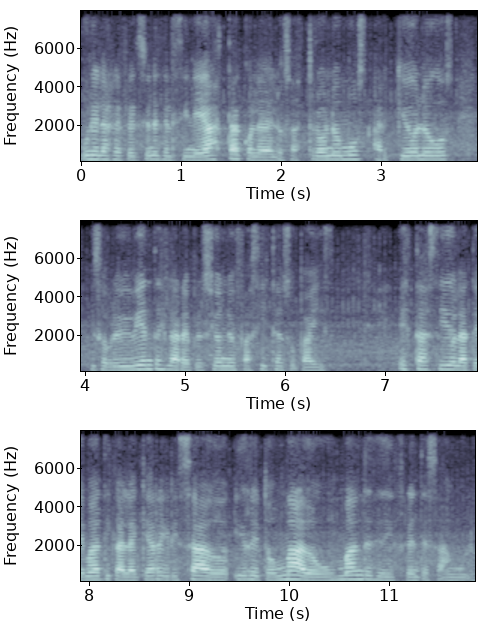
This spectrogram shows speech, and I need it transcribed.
Une las reflexiones del cineasta con la de los astrónomos, arqueólogos y sobrevivientes de la represión neofascista en su país. Esta ha sido la temática a la que ha regresado y retomado Guzmán desde diferentes ángulos.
